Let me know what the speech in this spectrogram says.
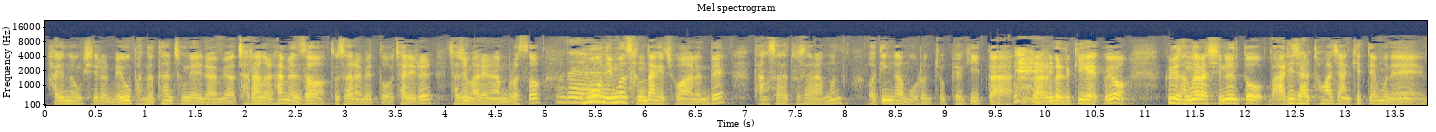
하윤동 씨를 매우 반듯한 청년이라며 자랑을 하면서 두 사람의 또 자리를 자주 마련함으로써 네. 부모님은 상당히 좋아하는데 당사 두 사람은 어딘가 모른 좀 벽이 있다라는 걸 느끼게 했고요. 그리고 장나라 씨는 또 말이 잘 통하지 않기 때문에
